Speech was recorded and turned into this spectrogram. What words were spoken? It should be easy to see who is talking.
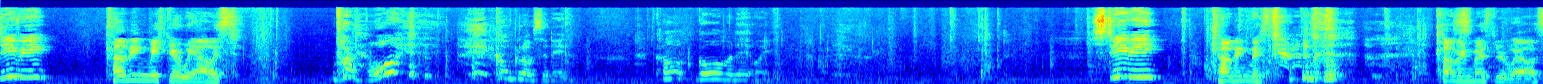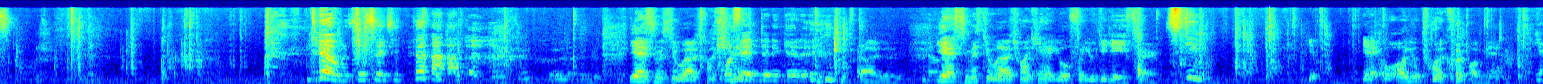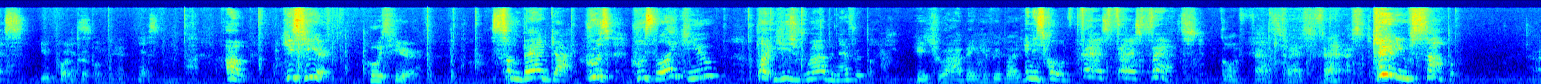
Speaker 1: Coming, Mr. Wells.
Speaker 2: But boy, come closer then. Come, go over that way. Stevie.
Speaker 1: Coming, Mr. Coming, Mr. Wells.
Speaker 2: That was so sexy.
Speaker 1: Yes, Mr. Wells. What
Speaker 2: what if it didn't get it?
Speaker 1: Probably.
Speaker 2: No.
Speaker 1: Yes, Mr. Wells. What can I do for you today, sir?
Speaker 2: Stevie.
Speaker 1: Oh, you poor crippled man.
Speaker 2: Yes.
Speaker 1: You poor
Speaker 2: Yes.
Speaker 1: crippled man.
Speaker 2: Yes. Um, he's here.
Speaker 1: Who's here?
Speaker 2: Some bad guy who's who's like you, but he's robbing everybody.
Speaker 1: He's robbing everybody.
Speaker 2: And he's going fast, fast, fast.
Speaker 1: Going fast, fast, fast.
Speaker 2: Can you stop him?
